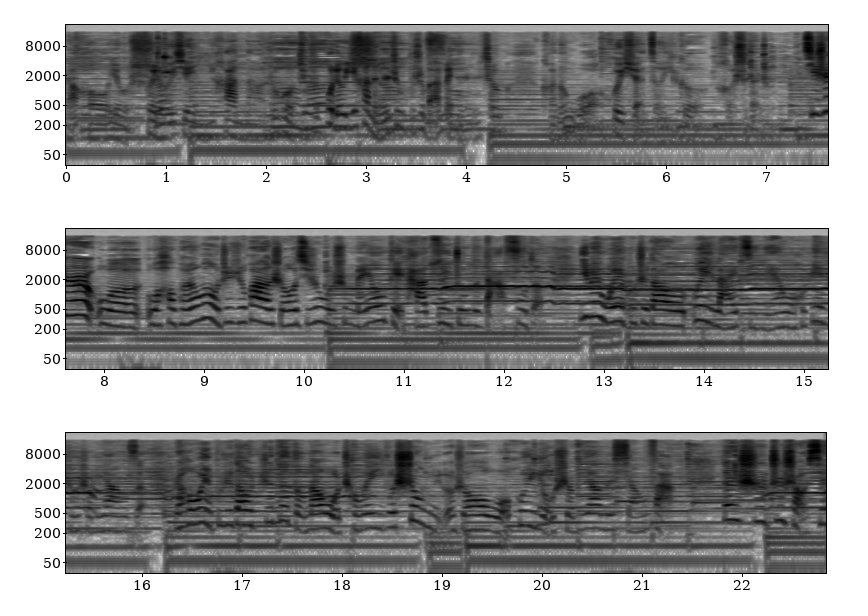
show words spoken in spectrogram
然后有会留一些遗憾呐、如果就是不留遗憾的人生不是完美的人生，可能我会选择一个合适的人。其实我我好朋友问我这句话的时候，其实我是没有给他最终的答复的，因为我也不知道未来几年我会变成什么样子，然后我也不知道真的等到我成为一个剩女的时候，我会有什么样的想法。但是至少现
